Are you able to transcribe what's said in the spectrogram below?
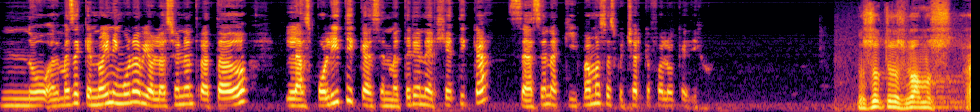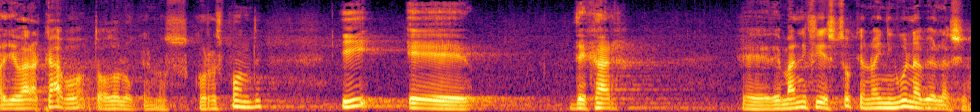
no, además de que no hay ninguna violación al tratado, las políticas en materia energética se hacen aquí. Vamos a escuchar qué fue lo que dijo. Nosotros vamos a llevar a cabo todo lo que nos corresponde y eh, dejar eh, de manifiesto que no hay ninguna violación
